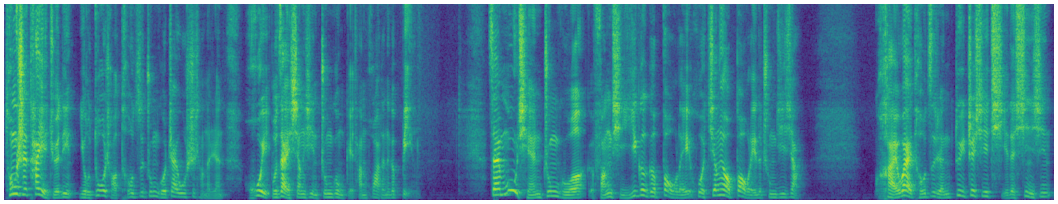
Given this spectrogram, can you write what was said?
同时，他也决定有多少投资中国债务市场的人会不再相信中共给他们画的那个饼。在目前中国房企一个个暴雷或将要暴雷的冲击下。海外投资人对这些企业的信心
